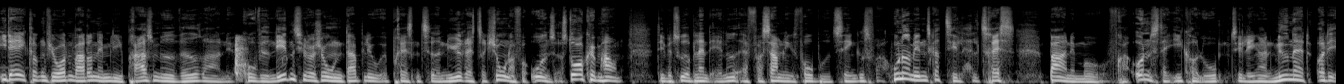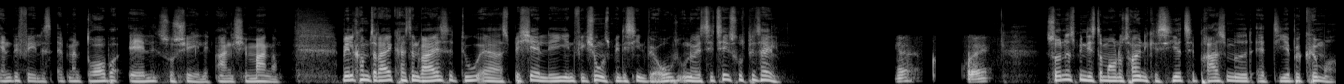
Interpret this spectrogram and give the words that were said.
I dag kl. 14 var der nemlig pressemøde vedrørende covid-19-situationen. Der blev præsenteret nye restriktioner for Odense og Storkøbenhavn. Det betyder blandt andet, at forsamlingsforbuddet sænkes fra 100 mennesker til 50. Barne må fra onsdag ikke holde åbent til længere end midnat, og det anbefales, at man dropper alle sociale arrangementer. Velkommen til dig, Christian Weise. Du er speciallæge i infektionsmedicin ved Aarhus Universitetshospital. Ja, goddag. Sundhedsminister Magnus Heunicke siger til pressemødet, at de er bekymrede.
